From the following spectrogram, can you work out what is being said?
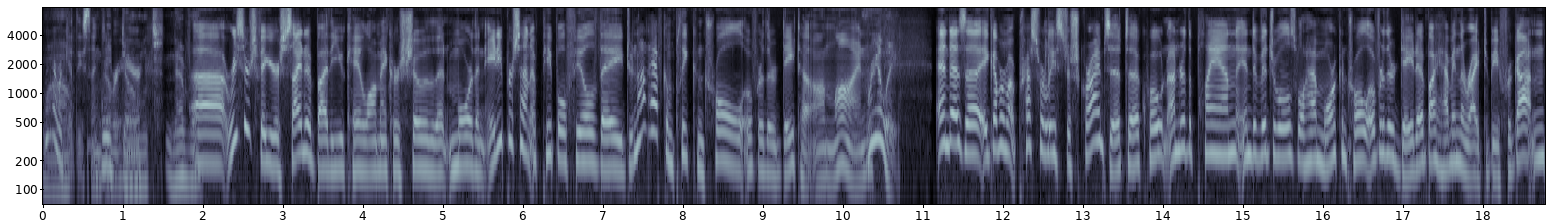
We never get these things we over don't. here. Never. Uh, research figures cited by the UK lawmakers show that more than 80% of people feel they do not have complete control over their data online. really? And as a, a government press release describes it, uh, quote, under the plan, individuals will have more control over their data by having the right to be forgotten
